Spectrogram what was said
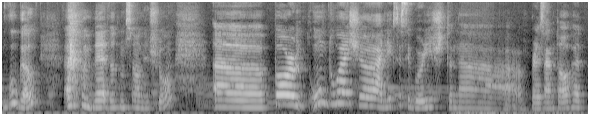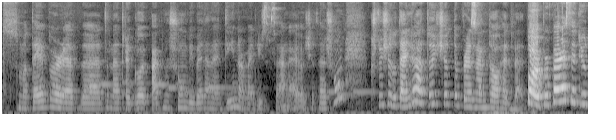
Google dhe do të mësoni shumë. Por unë dua që Aleksi sigurisht të na prezentohet më tepër edhe të na tregoj pak më shumë mbi veten e tij, normalisht se nga ajo që thash unë, kështu që do ta lë atë që të prezentohet vetë. Por përpara se t'ju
